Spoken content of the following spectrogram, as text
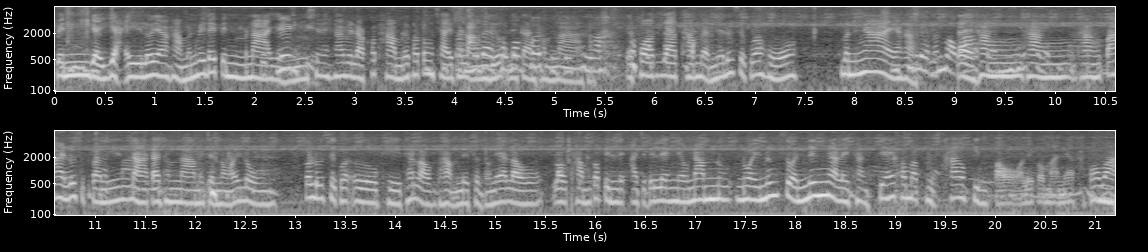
เป็นใหญ่ ๆ เลยอะค่ะมันไม่ได้เป็นนาอย่างนี้ใช่ไหมคะเวลาเขาทำแล้วเขาต้องใช้พลังเยอะในการทำนา แต่พอดาทำแบบนี้รู้สึกว่าโหมันง่ายอะค่ะ แต่ทางทางทางใต้รู้สึกตอนนี้นาการทำนามันจะน้อยลง ก็รู้สึกว่าเออโอเค ถ้าเราทำในส่วนตรงเนี้ยเราเราทำก็เป็นอาจจะเป็นแรงแนวนำหน่วยหนึงส่วนหนึงอะไรค่ะที่ให้เขามาปลูกข้าวกินต่ออะไรประมาณเนี้ยค่ะเพราะว่า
